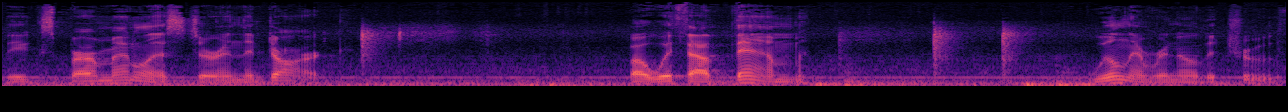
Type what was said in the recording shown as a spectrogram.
the experimentalists are in the dark. But without them, we'll never know the truth.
